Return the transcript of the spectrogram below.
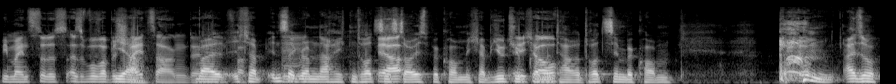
Wie meinst du das? Also wo wir Bescheid ja, sagen? Weil einfach. ich habe Instagram-Nachrichten trotzdem ja. Stories bekommen. Ich habe YouTube-Kommentare trotzdem bekommen. also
